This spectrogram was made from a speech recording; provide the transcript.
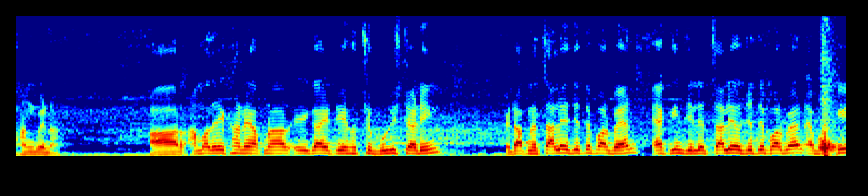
ভাঙবে না। আর আমাদের এখানে আপনার এই গাড়িটি হচ্ছে গুলি স্টারিং। এটা আপনি চালিয়ে যেতে পারবেন, এক ইঞ্জিলে চালিয়েও যেতে পারবেন এবং কি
